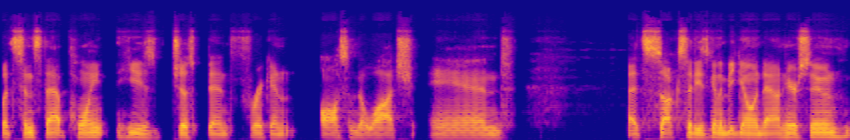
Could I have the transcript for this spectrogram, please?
but since that point he's just been freaking awesome to watch and it sucks that he's going to be going down here soon.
